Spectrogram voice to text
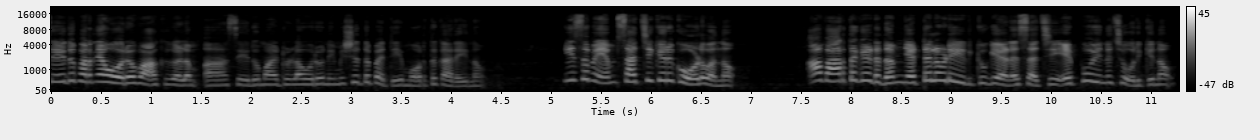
സേതു പറഞ്ഞ ഓരോ വാക്കുകളും ആ സേതുവുമായിട്ടുള്ള ഓരോ നിമിഷത്തെ പറ്റിയും ഓർത്ത് കരയുന്നു. ഈ സമയം സച്ചിക്കൊരു കോൾ വന്നു. ആ വാർത്ത കേട്ടതും ഞെട്ടലോടെ ഇരിക്കുകയാണ് സച്ചി. എപ്പോ എന്ന് ചോദിക്കുന്നു.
